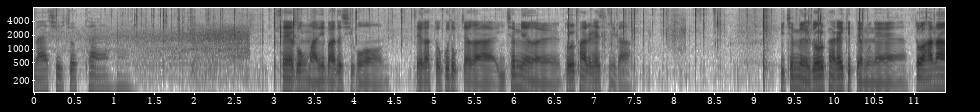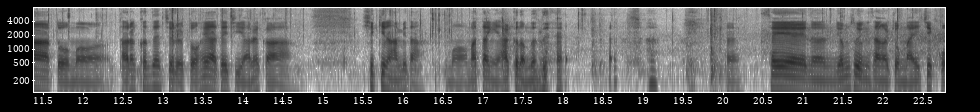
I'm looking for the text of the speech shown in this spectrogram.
맛이 좋다. 새해 복 많이 받으시고 제가 또 구독자가 2,000명을 돌파를 했습니다. 2,000명을 돌파를 했기 때문에 또 하나 또 뭐 다른 컨텐츠를 또 해야 되지 않을까 싶기는 합니다. 뭐 마땅히 할 건 없는데 예, 새해에는 염소 영상을 좀 많이 찍고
